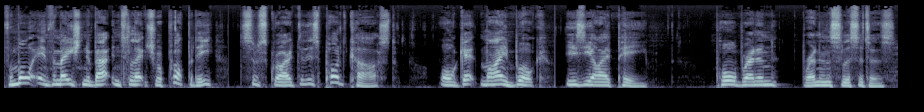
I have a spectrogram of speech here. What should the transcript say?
For more information about intellectual property, subscribe to this podcast or get my book, Easy IP. Paul Brennan, Brennan Solicitors.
